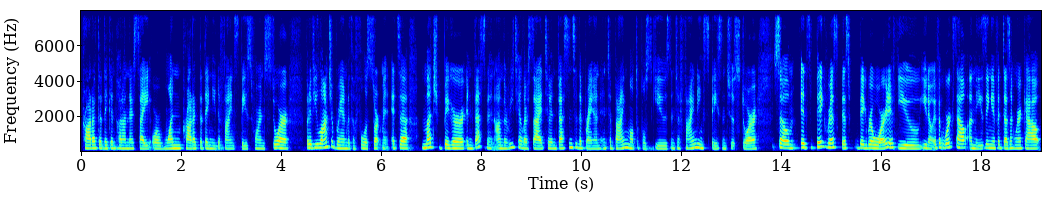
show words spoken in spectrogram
product that they can put on their site or one product that they need to find space for in store. But if you launch a brand with a full assortment, it's a much bigger investment on the retailer side to invest into the brand, into buying multiple SKUs, into finding space into a store. So it's big risk, this big reward. If you, you know, if it works out, amazing. If it doesn't work out,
